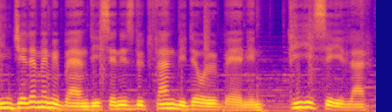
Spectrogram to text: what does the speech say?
İncelememi beğendiyseniz lütfen videoyu beğenin. İyi seyirler.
